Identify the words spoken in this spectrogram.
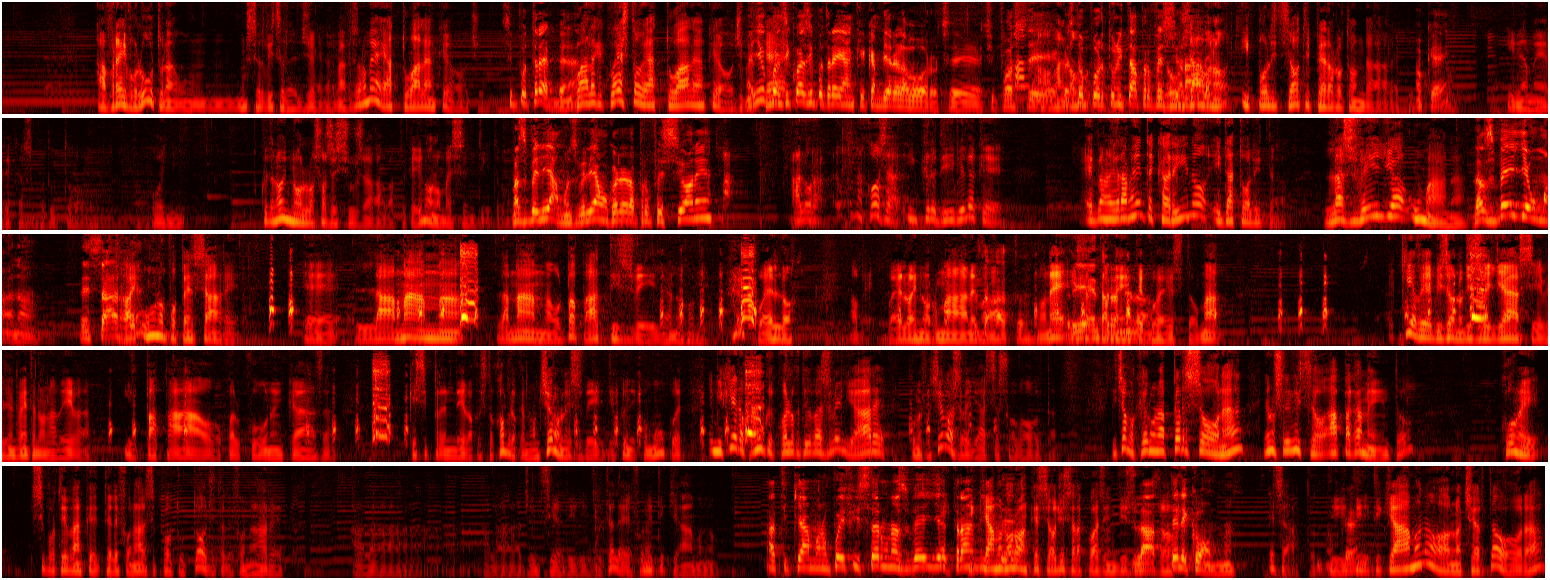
avrei voluto una- un, un servizio del genere, ma secondo me è attuale anche oggi. Si potrebbe, eh? Guarda che questo è attuale anche oggi. Ma io quasi quasi potrei anche cambiare lavoro se ci fosse Ah, no, questa lo- opportunità Lo professionale. usavano i poliziotti per arrotondare. qui, Ok. no? In America soprattutto. O in... Qui da noi non lo so se si usava, perché io non l'ho mai sentito. Ma svegliamo, svegliamo qual è la professione? Ma allora, una cosa incredibile che è veramente carino e d'attualità. La sveglia umana. La sveglia umana. Pensate? Sai, uno può pensare, eh, la, mamma, la mamma o il papà ti svegliano. quello, vabbè, quello è normale, Esatto. ma no- non è esattamente nella- questo. Ma chi aveva bisogno di svegliarsi evidentemente non aveva il papà o qualcuno in casa che si prendeva questo compito, che non c'erano le sveglie, quindi comunque... E mi chiedo comunque quello che doveva svegliare, come faceva a svegliarsi a sua volta. Diciamo che era una persona, era un servizio a pagamento, come si poteva anche telefonare, si può tutt'oggi telefonare alla- all'agenzia di, dei telefoni e ti chiamano. Ah, ti chiamano, puoi fissare una sveglia Sì, tramite ti chiamano loro anche se oggi sarà quasi in disuso. la Telecom. Esatto, ti, Ok. ti- ti chiamano a una certa ora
